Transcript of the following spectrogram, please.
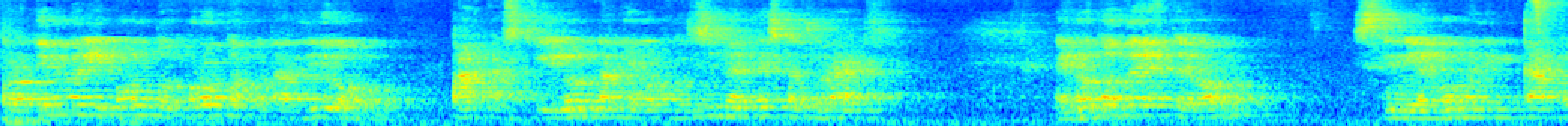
Προτείνουμε λοιπόν το πρώτο από τα δύο πάρκα σκύλων να διαμορφωθεί στην πλατεία Σκατζουράκη. Ενώ το δεύτερο, στην λεγόμενη κάτω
